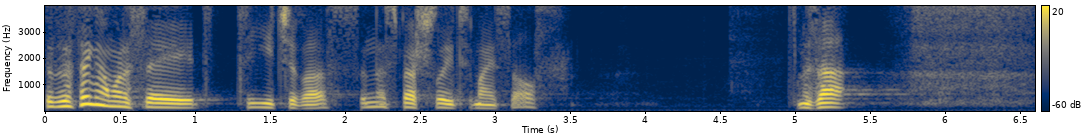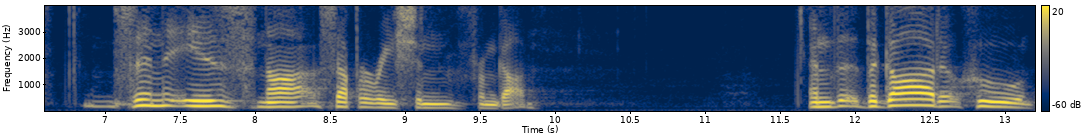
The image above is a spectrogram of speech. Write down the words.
But the thing I want to say to each of us, and especially to myself, is that sin is not separation from God. And the, the God who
